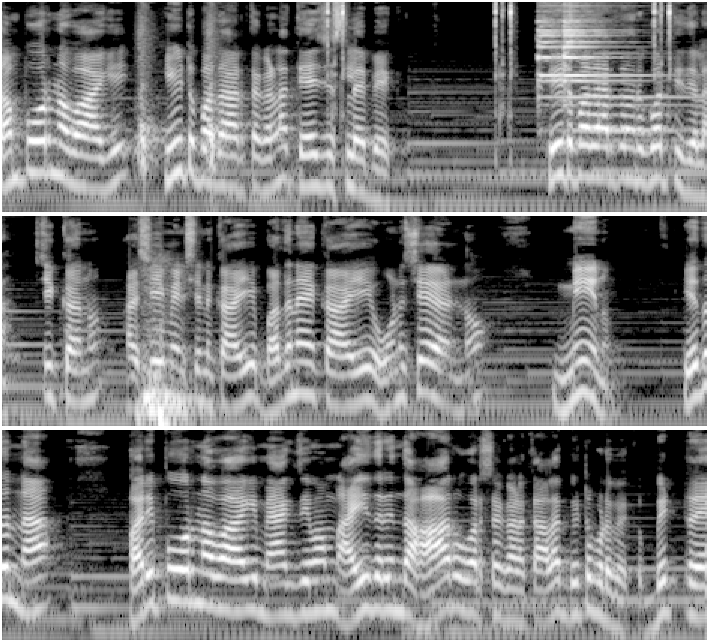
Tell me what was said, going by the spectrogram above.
ಸಂಪೂರ್ಣವಾಗಿ ಹೀಟು ಪದಾರ್ಥಗಳನ್ನ ತ್ಯಜಿಸಲೇಬೇಕು. ಹೀಟು ಪದಾರ್ಥ ಅಂದರೆ ಗೊತ್ತಿದ್ದಿಲ್ಲ ಚಿಕನ್ನು ಹಸಿಮೆಣಸಿನಕಾಯಿ ಬದನೆಕಾಯಿ, ಹುಣಸೆಹಣ್ಣು, ಮೀನು. ಇದನ್ನು ಪರಿಪೂರ್ಣವಾಗಿ ಮ್ಯಾಕ್ಸಿಮಮ್ ಐದರಿಂದ ಆರು ವರ್ಷಗಳ ಕಾಲ ಬಿಟ್ಟು ಬಿಡಬೇಕು ಬಿಟ್ಟರೆ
